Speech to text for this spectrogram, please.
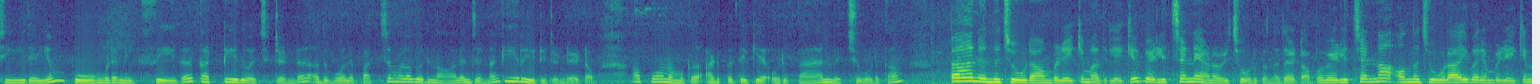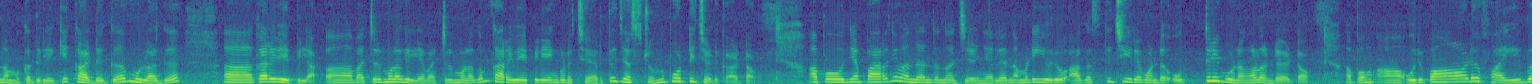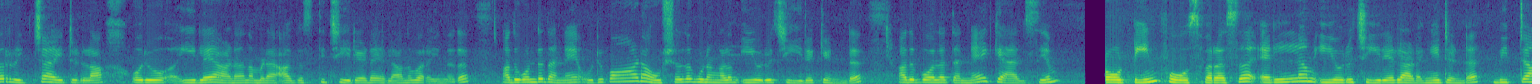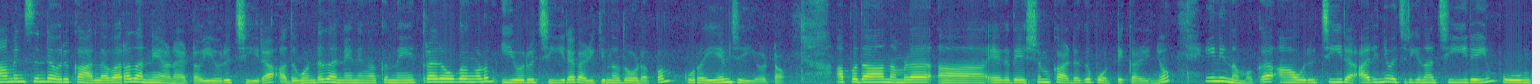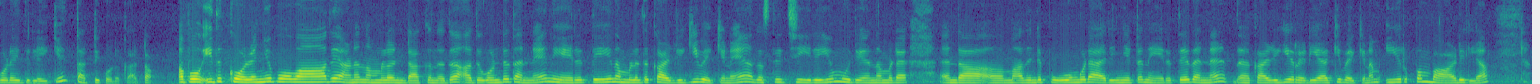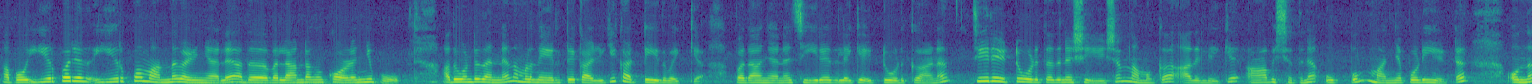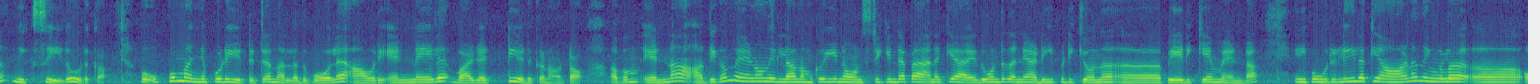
ചീരയും പൂവും കൂടെ മിക്സ് ചെയ്ത് കട്ട് ചെയ്ത് വെച്ചിട്ടുണ്ട്. അതുപോലെ പച്ചമുളക് ഒരു നാലഞ്ചെണ്ണം കീറിയിട്ടിട്ടുണ്ട് കേട്ടോ. അപ്പോൾ നമുക്ക് അടുപ്പത്തേക്ക് ഒരു പാൻ വെച്ച് കൊടുക്കാം. പാൻ ഒന്ന് ചൂടാകുമ്പോഴേക്കും അതിലേക്ക് വെളിച്ചെണ്ണയാണ് ഒഴിച്ചു കൊടുക്കുന്നത് കേട്ടോ. അപ്പോൾ വെളിച്ചെണ്ണ ഒന്ന് ചൂടായി വരുമ്പോഴേക്കും നമുക്കതിലേക്ക് കടുക് മുളക് കറിവേപ്പില വറ്റൽമുളകില്ലേ വറ്റൽമുളകും കറിവേപ്പിലയും കൂടെ ചേർത്ത് ജസ്റ്റ് ഒന്ന് പൊട്ടിച്ചെടുക്കാം കേട്ടോ. അപ്പോൾ ഞാൻ പറഞ്ഞു വന്നതെന്തെന്ന് വെച്ച് കഴിഞ്ഞാൽ നമ്മുടെ ഈ ഒരു അഗസ്തി ചീര കൊണ്ട് ഒത്തിരി ഗുണങ്ങളുണ്ട് കേട്ടോ. അപ്പം ഒരുപാട് ഫൈബർ റിച്ച് ആയിട്ടുള്ള ഒരു ഇലയാണ് നമ്മുടെ അഗസ്തി ചീരയുടെ ഇല എന്ന് പറയുന്നത്. അതുകൊണ്ട് തന്നെ ഒരുപാട് ഔഷധ ഗുണങ്ങളും ഈ ഒരു ചീരയ്ക്കുണ്ട്. അതുപോലെ തന്നെ കാൽസ്യം പ്രോട്ടീൻ ഫോസ്ഫറസ് എല്ലാം ഈ ഒരു ചീരയിൽ അടങ്ങിയിട്ടുണ്ട്. വിറ്റാമിൻസിന്റെ ഒരു കലവറ തന്നെയാണ് കേട്ടോ ഈ ഒരു ചീര. അതുകൊണ്ട് തന്നെ നിങ്ങൾക്ക് നേത്രരോഗങ്ങളും ഈ ഒരു ചീര കഴിക്കുന്നതോടൊപ്പം കുറയുകയും ചെയ്യും കേട്ടോ. അപ്പോൾ ദാ നമ്മൾ ഏകദേശം കടുക് പൊട്ടിക്കഴിഞ്ഞു. ഇനി നമുക്ക് ആ ഒരു ചീര അരിഞ്ഞു വെച്ചിരിക്കുന്ന ആ ചീരയും പൂവും കൂടെ ഇതിലേക്ക് തട്ടിക്കൊടുക്കാം കേട്ടോ. അപ്പോൾ ഇത് കുഴഞ്ഞു പോവാതെയാണ് നമ്മൾ ഉണ്ടാക്കുന്നത്. അതുകൊണ്ട് തന്നെ നേരത്തെ നമ്മളിത് കഴുകി വെക്കണേ. അഗസ്ത്യ ചീരയും നമ്മുടെ എന്താ അതിന്റെ പൂവും കൂടെ അരിഞ്ഞിട്ട് നേരത്തെ തന്നെ കഴുകി റെഡിയാക്കി വെക്കണം. ഈർപ്പം പാടില്ല. അപ്പോൾ ഈർപ്പം ഈർപ്പം വന്നു കഴിഞ്ഞാൽ അത് വല്ലാണ്ട് അങ്ങ് കുഴഞ്ഞു പോവും. അതുകൊണ്ട് തന്നെ നമ്മൾ നേരത്തെ കഴുകി കട്ട് ചെയ്ത് വയ്ക്കുക അപ്പോൾ അതാ ഞാൻ ചീര ഇതിലേക്ക് ഇട്ട് കൊടുക്കുകയാണ്. ചീര ഇട്ട് കൊടുത്തതിന് ശേഷം നമുക്ക് അതിലേക്ക് ആവശ്യത്തിന് ഉപ്പും മഞ്ഞപ്പൊടിയും ഇട്ട് ഒന്ന് മിക്സ് ചെയ്ത് കൊടുക്കാം. അപ്പോൾ ഉപ്പും മഞ്ഞൾപ്പൊടി ഇട്ടിട്ട് നല്ലതുപോലെ ആ ഒരു എണ്ണയിൽ വഴട്ടിയെടുക്കണം കേട്ടോ. അപ്പം എണ്ണ അധികം വേണമെന്നില്ല. നമുക്ക് ഈ നോൺ സ്റ്റിക്കിന്റെ പാനൊക്കെ ആയതുകൊണ്ട് തന്നെ അടി പിടിക്കുമെന്ന് പേടിക്കുകയും വേണ്ട. ഇനിയിപ്പോൾ ഉരുളിയിലൊക്കെ ആണ് നിങ്ങൾ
